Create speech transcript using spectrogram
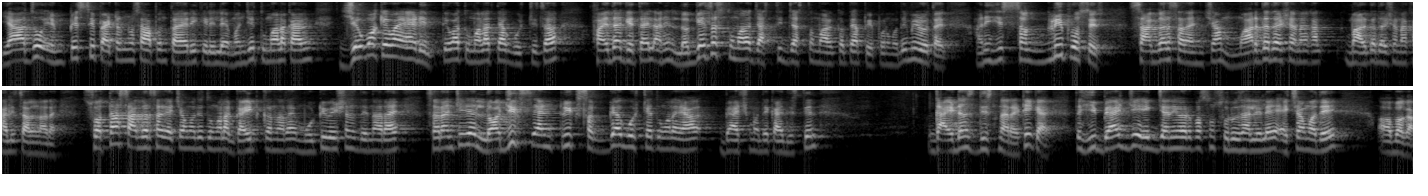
या जो एम पी एस सी पॅटर्ननुसार आपण तयारी केलेली आहे म्हणजे तुम्हाला काय होईल, जेव्हा केव्हा ॲड येईल तेव्हा तुम्हाला त्या गोष्टीचा फायदा घेता येईल आणि लगेचच तुम्हाला जास्तीत जास्त मार्क त्या पेपरमध्ये मिळवता येईल. आणि ही सगळी प्रोसेस सागर सरांच्या मार्गदर्शनाखा मार्गदर्शनाखाली चालणार आहे. स्वतः सागर सर याच्यामध्ये तुम्हाला गाईड करणार आहे मोटिवेशन देणार आहे. सरांचे जे लॉजिक्स अँड ट्रिक्स सगळ्या गोष्टी तुम्हाला या बॅचमध्ये काय दिसतील? गायडन्स दिसणार आहे ठीक आहे? तर ही बॅच जे एक जानेवारीपासून सुरू झालेली आहे याच्यामध्ये बघा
